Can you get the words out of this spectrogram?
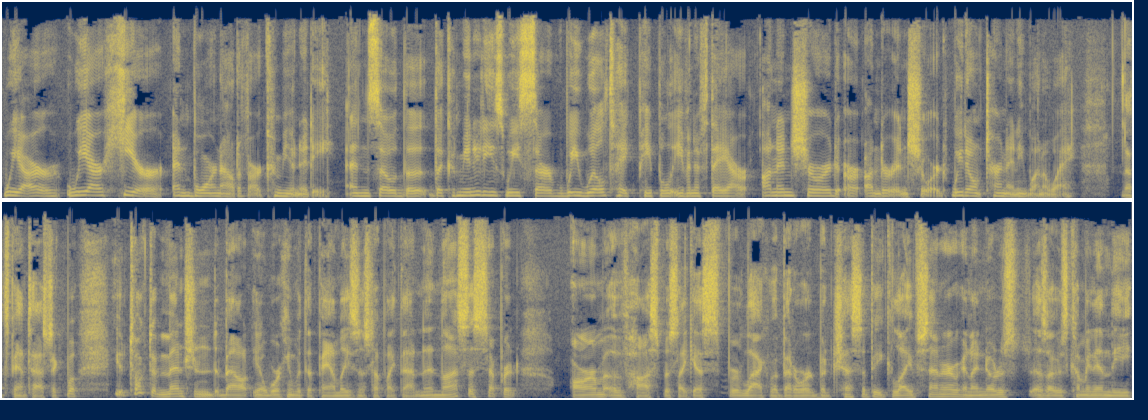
we are we are here and born out of our community, and so the the communities we serve, we will take people even if they are uninsured or underinsured. We don't turn anyone away. That's fantastic. Well, you talked to mentioned about you know working with the families and stuff like that, and then that's a separate arm of hospice, I guess, for lack of a better word, but Chesapeake Life Center. And I noticed as I was coming in the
